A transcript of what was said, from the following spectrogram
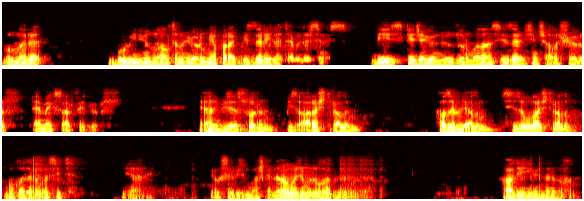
bunları bu videonun altına yorum yaparak bizlere iletebilirsiniz. Biz gece gündüz durmadan sizler için çalışıyoruz. Emek sarf ediyoruz. Yani bize sorun, biz araştıralım, hazırlayalım, size ulaştıralım. Bu kadar basit. Yani. Yoksa bizim başka ne amacımız olabilir burada? Hadi iyi günler bakalım.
